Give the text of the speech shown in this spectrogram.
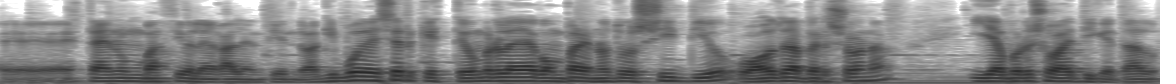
eh, está en un vacío legal, entiendo. Aquí puede ser que este hombre lo haya comprado en otro sitio o a otra persona y ya por eso ha etiquetado.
